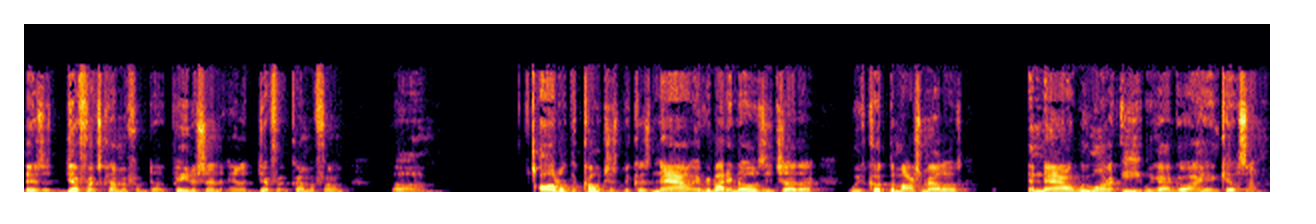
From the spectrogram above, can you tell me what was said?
there's a difference coming from Doug Pederson and a different coming from um, all of the coaches because now everybody knows each other. We've cooked the marshmallows, and now we want to eat. We got to go out here and kill something.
